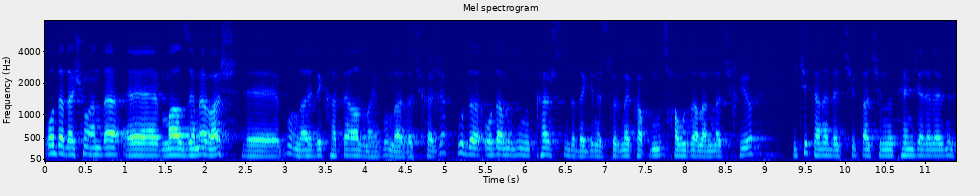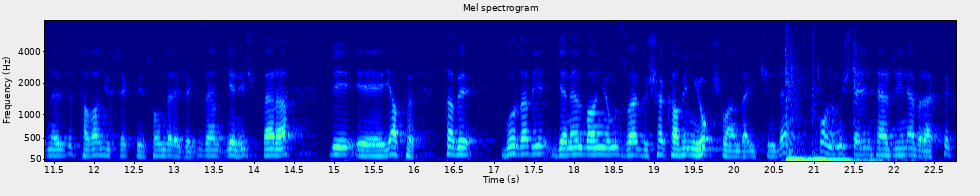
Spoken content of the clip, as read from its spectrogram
Odada şu anda e, malzeme var. E, bunları dikkate almayın. Bunlar da çıkacak. Bu da odamızın karşısında da yine sürme kapımız havuz alanına çıkıyor. İki tane de çift açımlı pencerelerimiz mevcut. Tavan yüksekliği son derece güzel, geniş, ferah bir e, yapı. Tabi burada bir genel banyomuz var. Duşakabin yok şu anda içinde. Onu müşterinin tercihine bıraktık.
